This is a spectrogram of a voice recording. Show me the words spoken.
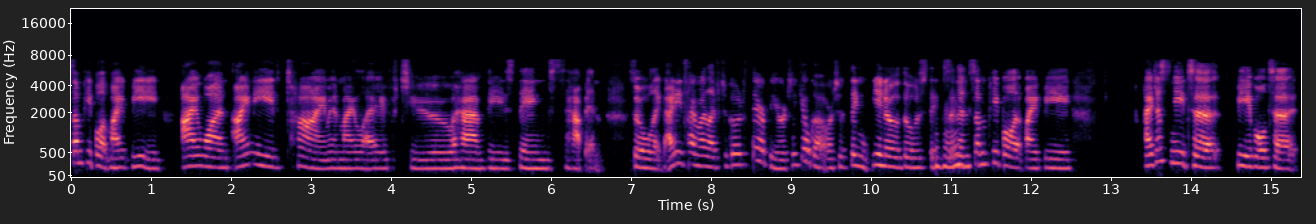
some people it might be i want i need time in my life to have these things happen. So like i need time in my life to go to therapy or to yoga or to think you know those things. Mm-hmm. and then some people it might be i just need to be able to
